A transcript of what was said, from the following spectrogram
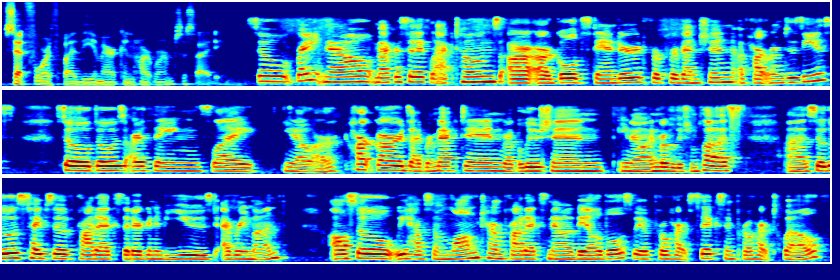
set forth by the American Heartworm Society? So right now, macrocyclic lactones are our gold standard for prevention of heartworm disease. So those are things like you know our Heartgards, ivermectin, Revolution, you know, and Revolution Plus. Uh, so those types of products that are going to be used every month also, we have some long term products now available. So we have ProHeart 6 and ProHeart 12,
